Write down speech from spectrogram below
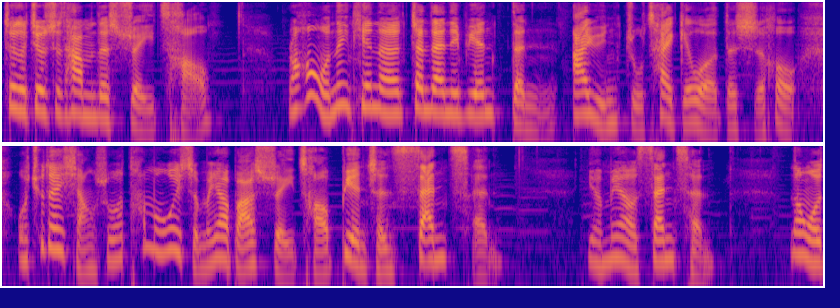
这个就是他们的水槽。然后我那天呢站在那边等阿云煮菜给我的时候，我就在想说，他们为什么要把水槽变成三层？有没有三层？那我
